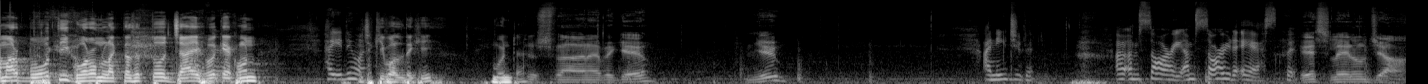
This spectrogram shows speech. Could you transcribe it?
আমার বহুতই গরম লাগতেছে তো যাই হোক এখন How you doing? আচ্ছা কি বল দেখি বোনটা Just fine, Abigail. And you? I need you to. I- I'm sorry. I'm sorry to ask, but It's little John.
